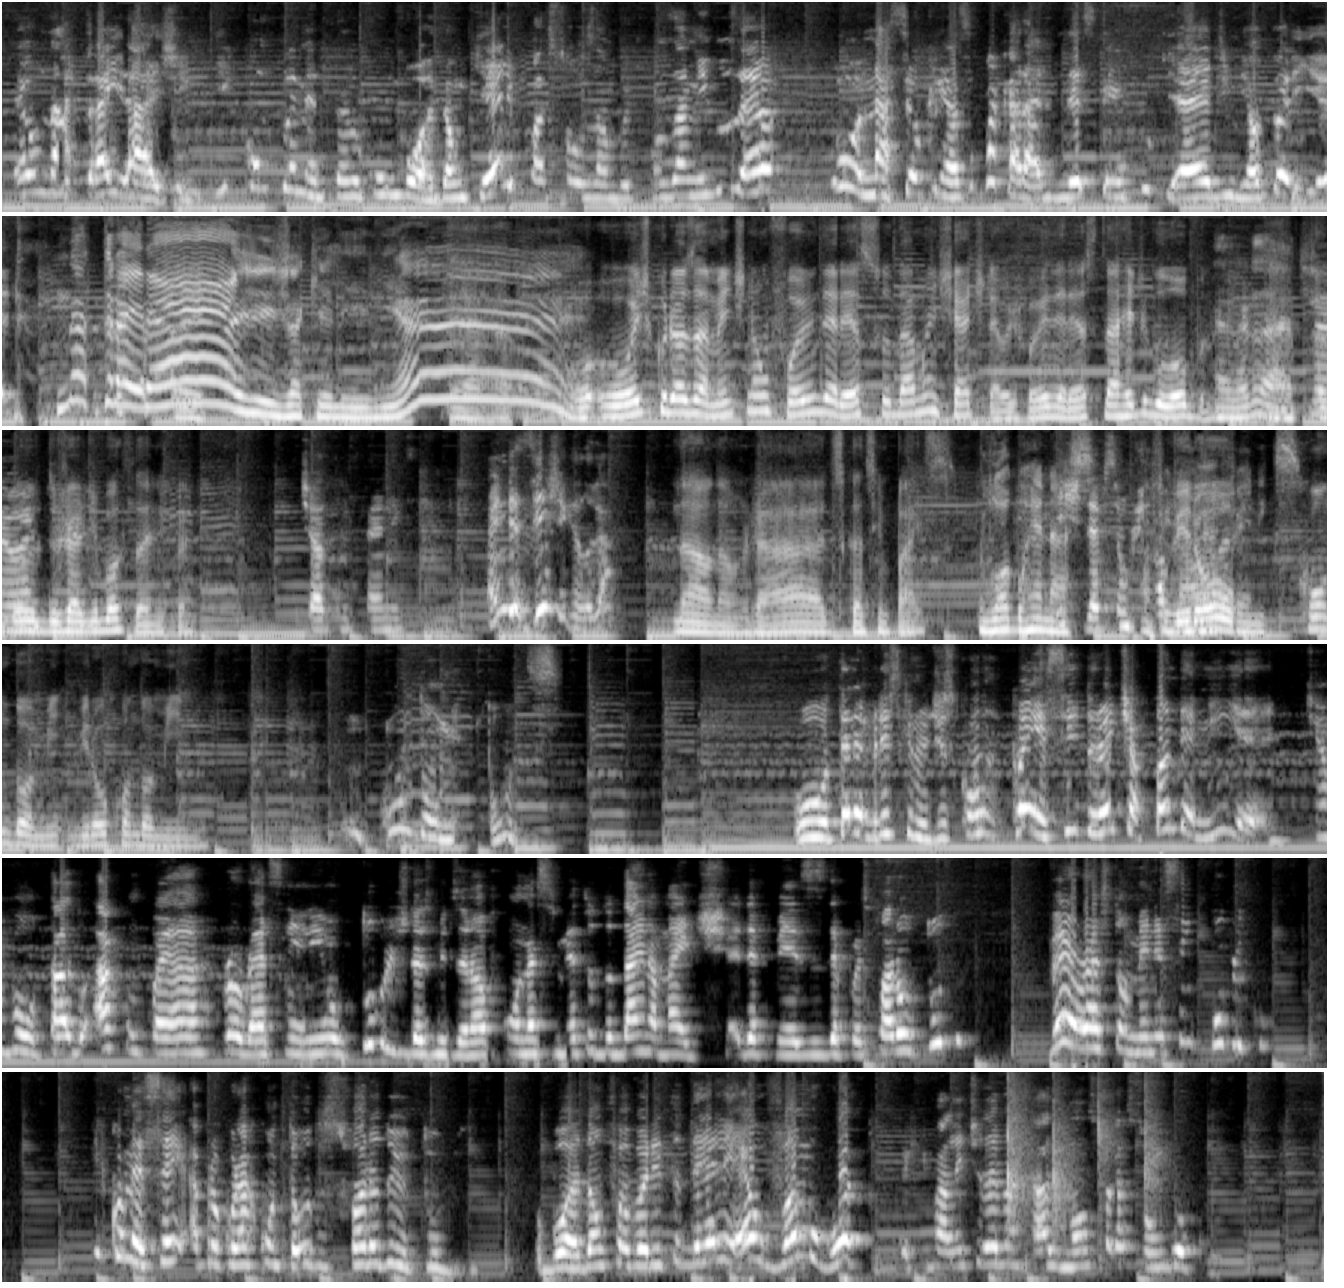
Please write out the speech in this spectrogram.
é o na trairagem. E complementando com um bordão que ele passou a usar muito com os amigos, é o Nasceu Criança pra caralho nesse tempo, que é de minha autoria. Na trairagem, Jaqueline. Ah, Ho- Hoje, curiosamente, não foi o endereço da manchete, né? Hoje foi o endereço da Rede Globo, né? é verdade. Época do, do Jardim Botânico. é. Teatro Fênix. Ainda existe aquele lugar? Não, não, já descansa em paz. Logo Ixi, renasce. deve ser um shopping. Virou- é Fênix. Condomi virou condomínio. Um condomínio. Putz. O Tenebrisco nos diz: "Con- conheci durante a pandemia. Tinha voltado a acompanhar Pro Wrestling em outubro de 2019 com o nascimento do Dynamite. Aí, de- meses depois parou tudo. Veio a WrestleMania sem público. E comecei a procurar conteúdos fora do YouTube. O bordão favorito dele é o Vamos Goto, equivalente a levantar as mãos para Son Goku.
